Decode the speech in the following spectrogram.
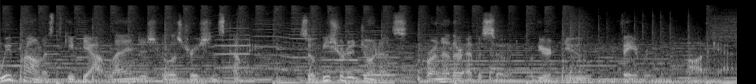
We promise to keep the outlandish illustrations coming. So be sure to join us for another episode of your new favorite podcast.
